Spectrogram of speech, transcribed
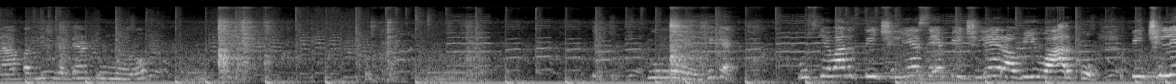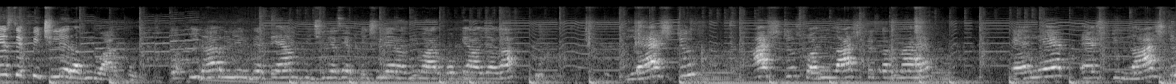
यहाँ पर लिख देते हैं टूमोरो बाद पिछले से पिछले रविवार को, पिछले से पिछले रविवार को। तो इधर लिख देते हैं हम, पिछले से पिछले रविवार को क्या हो जाएगा? लास्ट लास्ट सॉरी लास्ट करना है। L F S T last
